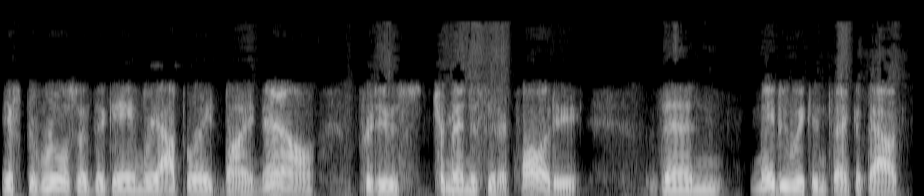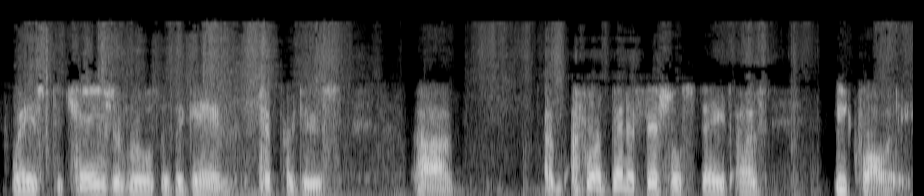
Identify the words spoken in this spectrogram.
If the rules of the game we operate by now produce tremendous inequality, then maybe we can think about ways to change the rules of the game to produce uh, a, more beneficial state of equality.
